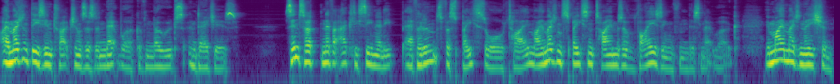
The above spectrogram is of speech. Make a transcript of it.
I imagined these interactions as a network of nodes and edges. Since I'd never actually seen any evidence for space or time, I imagined space and time as arising from this network. In my imagination,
